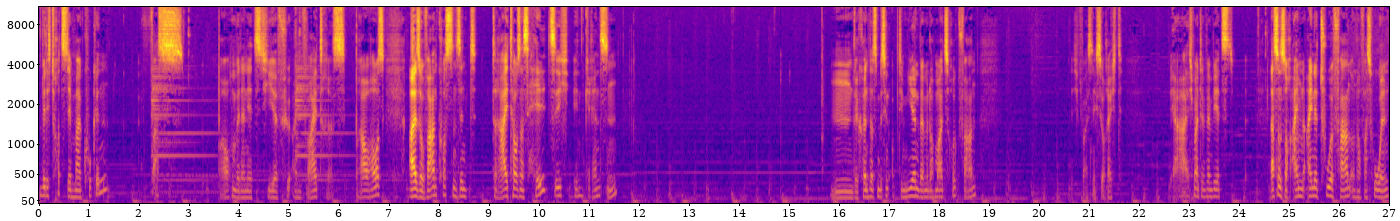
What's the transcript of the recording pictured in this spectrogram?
will ich trotzdem mal gucken, was brauchen wir denn jetzt hier für ein weiteres Brauhaus. Also, Warenkosten sind 3000. Das hält sich in Grenzen. Hm, wir könnten das ein bisschen optimieren, wenn wir nochmal zurückfahren. Ich weiß nicht so recht. Ja, ich meinte, wenn wir jetzt... Lass uns noch ein, eine Tour fahren und noch was holen.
